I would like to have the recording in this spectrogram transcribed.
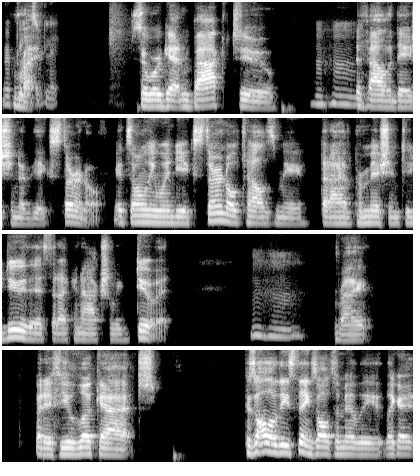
repeatedly. Right. So we're getting back to Mhm. the validation of the external. It's only when the external tells me that I have permission to do this that I can actually do it. Mhm. right? But if you look at because all of these things ultimately, like uh,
